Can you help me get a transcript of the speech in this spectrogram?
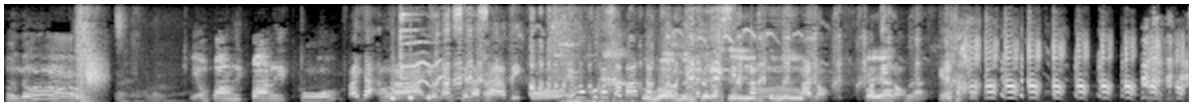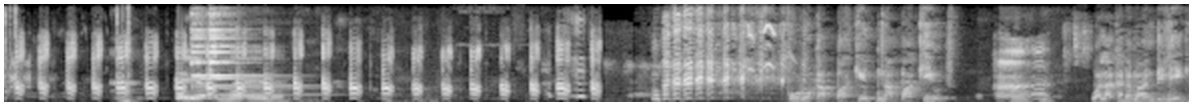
Hala. Eh, ang pangit-pangit ko. Kaya nga, yun ang sinasabi ko. Ewan ko ba sa bata ko, Umamin ka kasi, yun ng tuloy. ano, Kaya matino. nga. Kaya nga eh. no? Puro ka pa-cute na pa-cute. Wala ka naman dilig.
